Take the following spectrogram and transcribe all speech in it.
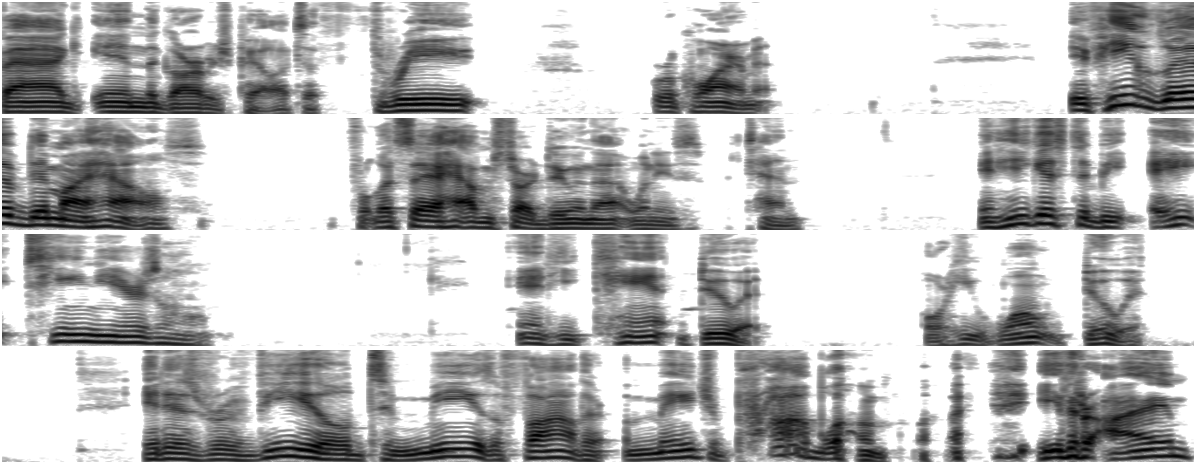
bag in the garbage pail. It's a three requirement. If he lived in my house, for, let's say I have him start doing that when he's 10, and he gets to be 18 years old, and he can't do it, or he won't do it, it has revealed to me as a father a major problem. Either I'm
